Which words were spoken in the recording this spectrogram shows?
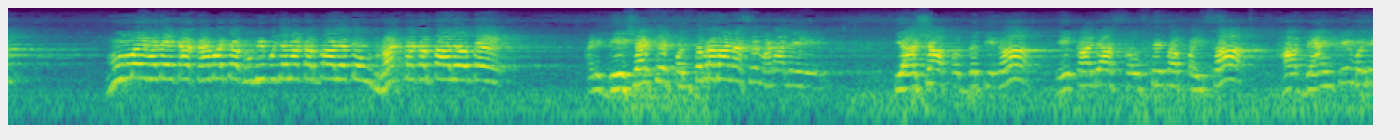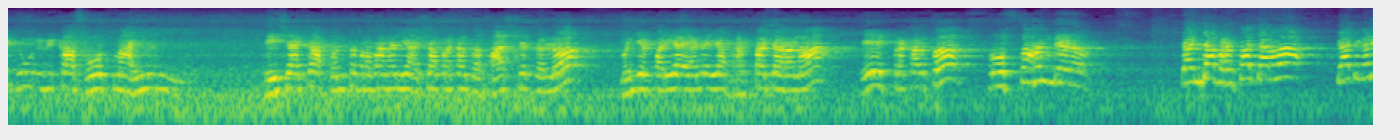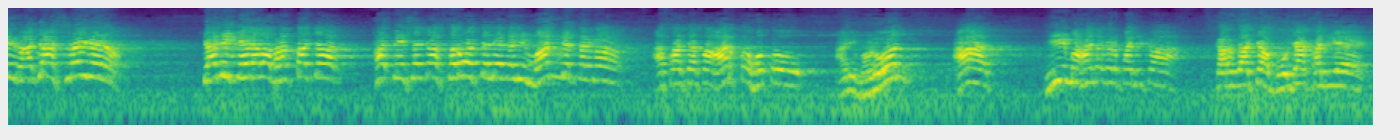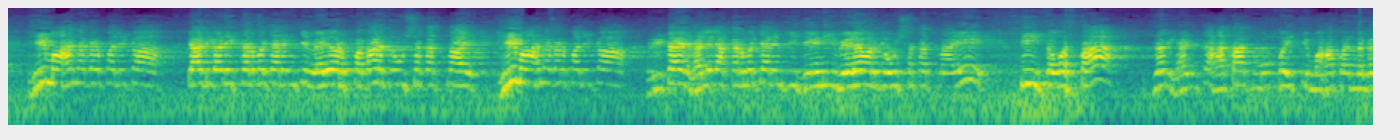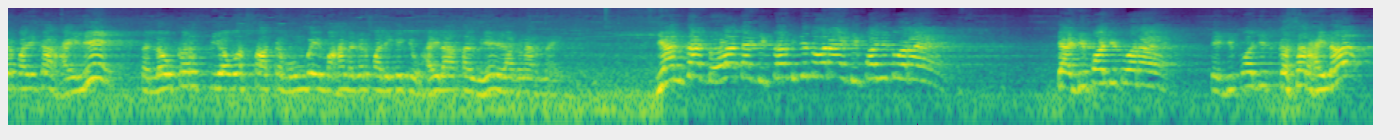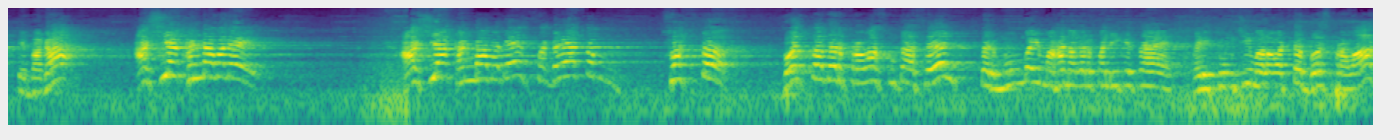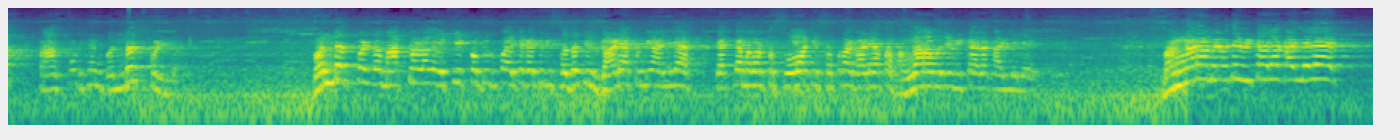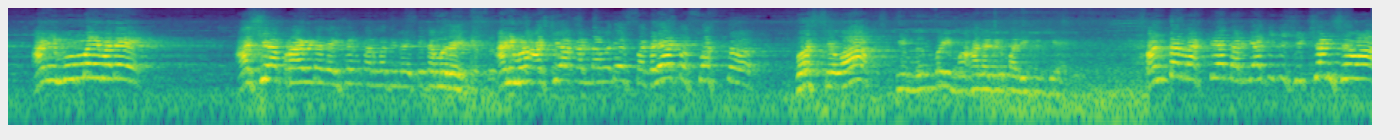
मुंबईमध्ये एका कामाच्या भूमिपूजनाकरता आले होते उद्घाटना करता आले होते. आणि देशाचे पंतप्रधान असे म्हणाले की अशा पद्धतीनं एखाद्या संस्थेचा पैसा हा बँकेमध्ये ठेवून विकास होत नाही. देशाच्या पंतप्रधानांनी अशा प्रकारचं भाष्य करणं म्हणजे पर्यायानं या भ्रष्टाचारांना एक प्रकारचं प्रोत्साहन देणं. त्यांच्या भ्रष्टाचाराला त्या ठिकाणी राजाश्रय देणं. त्यांनी केलेला भ्रष्टाचार हा देशाच्या सर्वोच्च नेत्यांनी मान्य करणं असा त्याचा अर्थ होतो. आणि म्हणून आज ही महानगरपालिका कर्जाच्या बोजाखाली आहे. ही महानगरपालिका त्या ठिकाणी कर्मचाऱ्यांचे वेळेवर पगार देऊ शकत नाही. ही महानगरपालिका रिटायर झालेल्या कर्मचाऱ्यांची देणी वेळेवर देऊ शकत नाही. ती अवस्था जर ह्यांच्या हातात मुंबईची महानगरपालिका राहिली तर लवकरच ती अवस्था त्या मुंबई महानगरपालिकेची व्हायला आता वेळ लागणार नाही. यांचा डोळा त्या डिपॉझिटवर आहे डिपॉझिटवर आहे. त्या डिपॉझिटवर आहे. ते डिपॉझिट कसं राहिलं ते बघा. आशिया खंडामध्ये आशिया खंडामध्ये सगळ्यात स्वस्त बसचा जर प्रवास कुठं असेल तर मुंबई महानगरपालिकेचा आहे. आणि तुमची मला वाटतं बस प्रवास ट्रान्सपोर्टेशन बंदच पडलं. बंदच पडलं. मागच्या वेळेला एक एक कोटी रुपयाच्या काहीतरी सदतीस गाड्या तुम्ही आणल्या. त्यातल्या मला वाटतं सोळा ते सतरा गाड्या आता भंगारामध्ये विकायला काढलेल्या आहेत. भंगारामध्ये विकायला काढलेल्या आहेत. आणि मुंबईमध्ये आशिया प्रायव्हेटायझेशन करायला दिलंय त्याच्यामध्ये. आणि म्हणून आशिया खंडामध्ये सगळ्यात स्वस्त बस सेवा ही मुंबई महानगरपालिकेची आहे. आंतरराष्ट्रीय दर्जाची जी शिक्षण सेवा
